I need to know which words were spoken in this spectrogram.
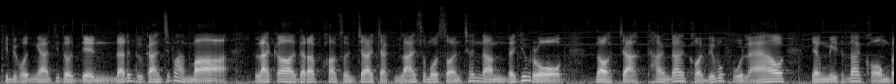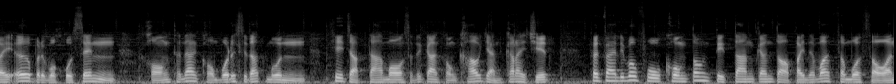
ที่มีผลงานที่โดดเด่นในฤดูกาลที่ผ่านมา และก็ได้รับความสนใจจากหลายสโมสรชั้นนำในยุโรป นอกจากทางด้านของลิเวอร์พูลแล้ว ยังมีทางด้านของไบเออร์บริโวโคเซนของทางด้านของโบริสดอร์มุนที่จับตามองสถานการณ์ของเขาอย่างใกล้ชิด แฟนๆลิเวอร์พูลคงต้องติดตามกันต่อไปนะว่าสโมสร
